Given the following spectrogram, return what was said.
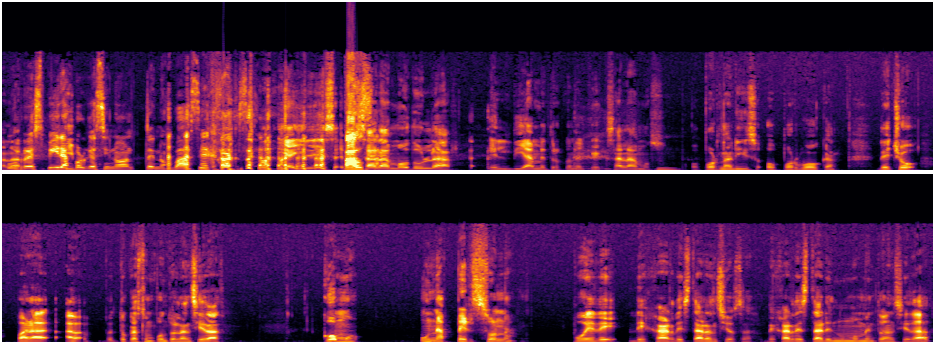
a. Pues respiras Y- porque si no te nos vas y. Y ahí es Pausa. empezar a modular el diámetro con el que exhalamos, Mm. o por nariz o por boca. De hecho, para ah, tocaste un punto, la ansiedad. ¿Cómo una persona puede dejar de estar ansiosa, dejar de estar en un momento de ansiedad?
